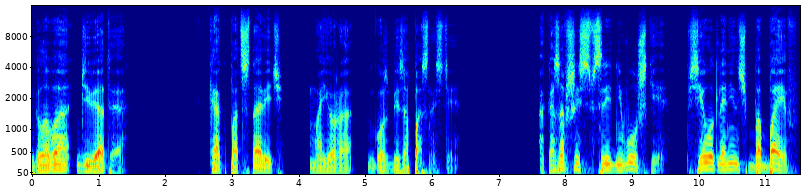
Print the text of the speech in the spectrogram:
Глава 9. Как подставить майора госбезопасности? Оказавшись в Средневолжске, Всеволод Леонидович Бабаев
